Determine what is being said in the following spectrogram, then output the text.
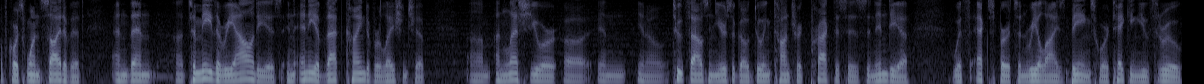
of course, one side of it, and then uh, to me, the reality is in any of that kind of relationship, um, unless you're uh, in, you know, 2,000 years ago doing tantric practices in India with experts and realized beings who are taking you through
